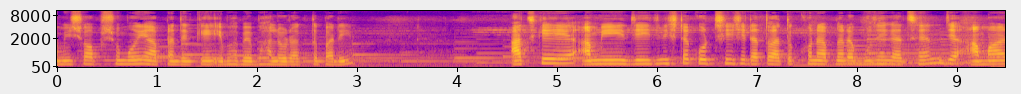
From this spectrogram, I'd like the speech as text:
আমি সব সময় আপনাদেরকে এভাবে ভালো রাখতে পারি। আজকে আমি যেই জিনিসটা করছি সেটা তো এতক্ষণে আপনারা বুঝে গেছেন যে আমার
